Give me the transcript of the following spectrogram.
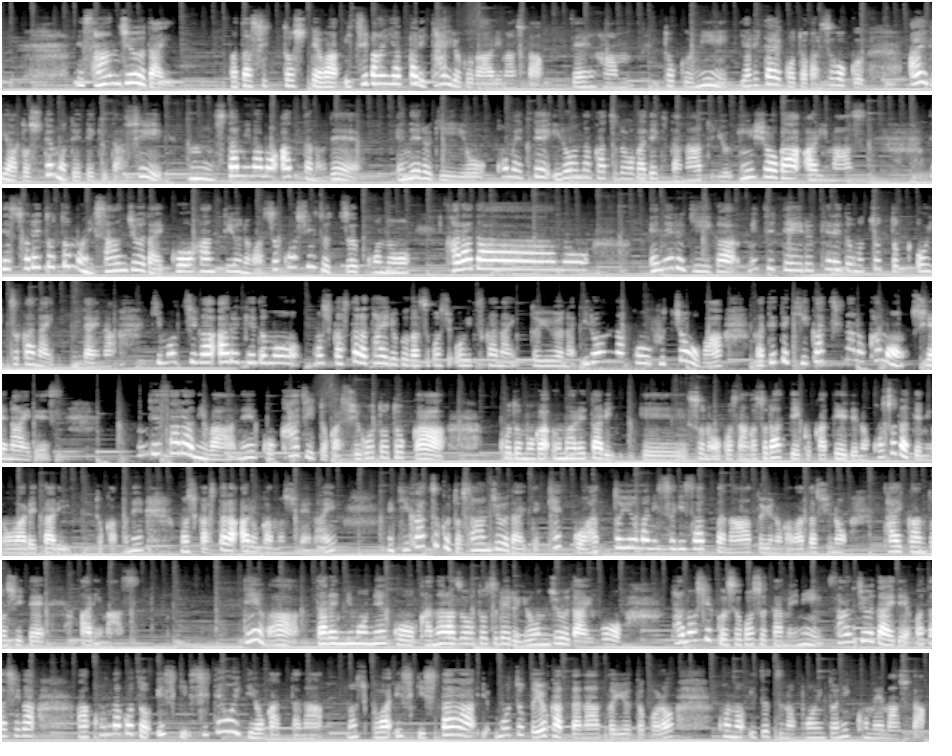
で30代、私としては一番やっぱり体力がありました。前半、特にやりたいことがすごくアイデアとしても出てきたし、うん、スタミナもあったので、エネルギーを込めていろんな活動ができたなという印象があります。でそれとともに30代後半っていうのは少しずつこの体のエネルギーが満ちているけれどもちょっと追いつかないみたいな気持ちがあるけどももしかしたら体力が少し追いつかないというようないろんなこう不調和が出てきがちなのかもしれないです。でさらにはねこう家事とか仕事とか子供が生まれたり、えー、そのお子さんが育っていく過程での子育てに追われたりとかもね、もしかしたらあるかもしれない。気がつくと30代って結構あっという間に過ぎ去ったなというのが私の体感としてあります。では、誰にもね、こう必ず訪れる40代を楽しく過ごすために30代で私があこんなことを意識しておいてよかったな。もしくは意識したらもうちょっと良かったなというところこの5つのポイントに込めました、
